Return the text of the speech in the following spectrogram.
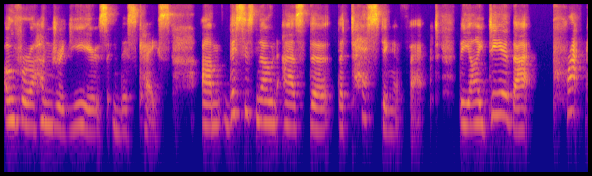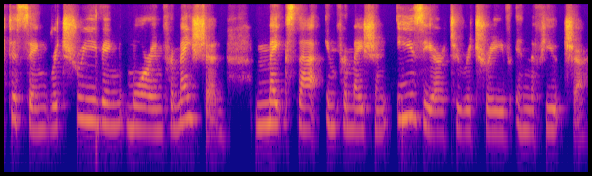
over 100 years in this case. Um, this is known as the, the testing effect, the idea that practicing retrieving more information makes that information easier to retrieve in the future.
